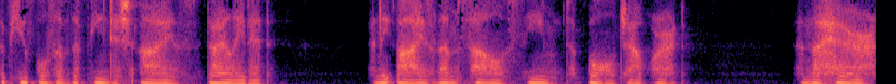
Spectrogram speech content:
The pupils of the fiendish eyes dilated, and the eyes themselves seemed to bulge outward, and the hair,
